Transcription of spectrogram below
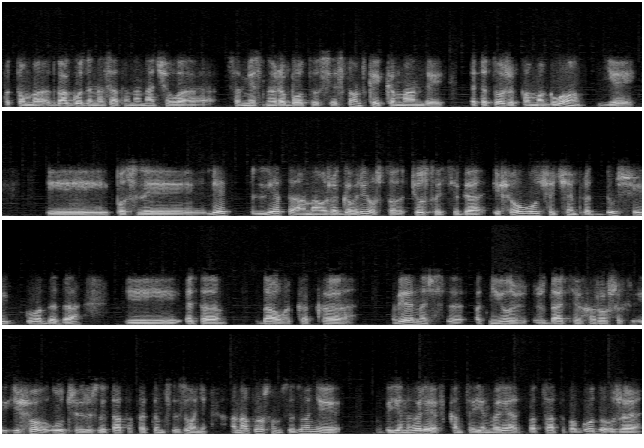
Потом э, два года назад она начала совместную работу с эстонской командой. Это тоже помогло ей. И после лет, лета она уже говорила, что чувствует себя еще лучше, чем предыдущие годы, да. И это дало как э, уверенность от нее ждать хороших, еще лучших результатов в этом сезоне. Она в прошлом сезоне в январе, в конце января 2020 года уже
